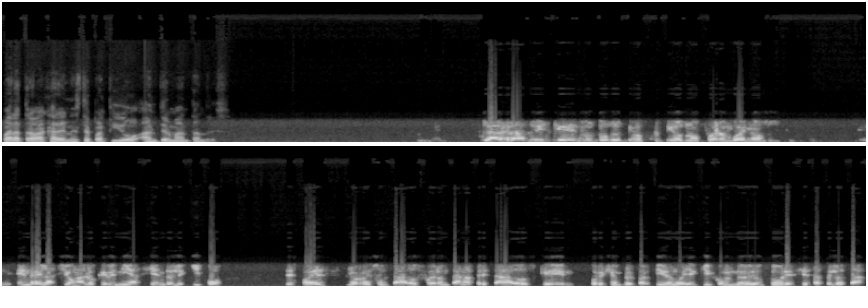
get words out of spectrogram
para trabajar en este partido ante el Manta Andrés. La verdad, Luis, que los dos últimos partidos no fueron buenos eh, en relación a lo que venía haciendo el equipo. Después los resultados fueron tan apretados que, por ejemplo, el partido en Guayaquil con el 9 de octubre, si esa pelota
